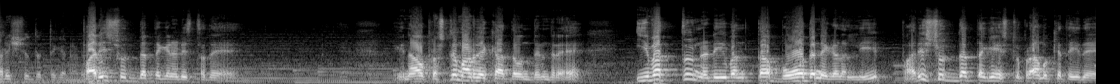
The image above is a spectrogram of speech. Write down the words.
ಪರಿಶುದ್ಧತೆಗೆ ಪರಿಶುದ್ಧತೆಗೆ ನಡೆಸ್ತದೆ. ನಾವು ಪ್ರಶ್ನೆ ಮಾಡಬೇಕಾದ ಒಂದೇನೆಂದರೆ ಇವತ್ತು ನಡೆಯುವಂತ ಬೋಧನೆಗಳಲ್ಲಿ ಪರಿಶುದ್ಧತೆಗೆ ಎಷ್ಟು ಪ್ರಾಮುಖ್ಯತೆ ಇದೆ?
